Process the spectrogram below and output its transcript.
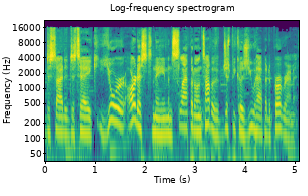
decided to take your artist's name and slap it on top of it just because you happen to program it.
